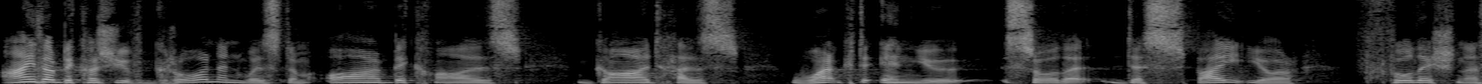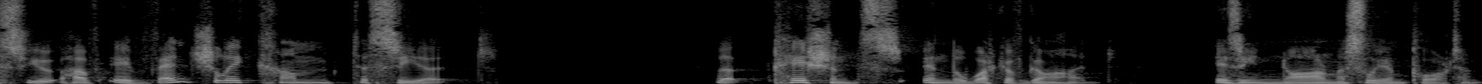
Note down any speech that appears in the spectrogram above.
either because you've grown in wisdom or because God has worked in you so that despite your foolishness, you have eventually come to see it. That patience in the work of God is enormously important.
